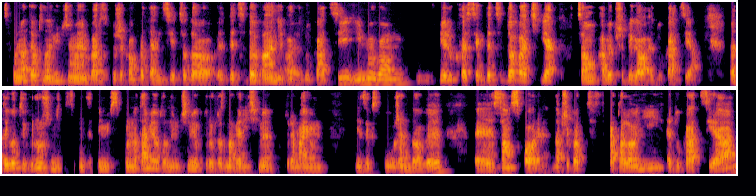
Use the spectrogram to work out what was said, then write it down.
wspólnoty autonomiczne mają bardzo duże kompetencje co do decydowania o edukacji i mogą w wielu kwestiach decydować, jak chcą, aby przebiegała edukacja. Dlatego tych różnic między tymi wspólnotami autonomicznymi, o których rozmawialiśmy, które mają język współurzędowy, e, są spore. Na przykład w Katalonii edukacja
